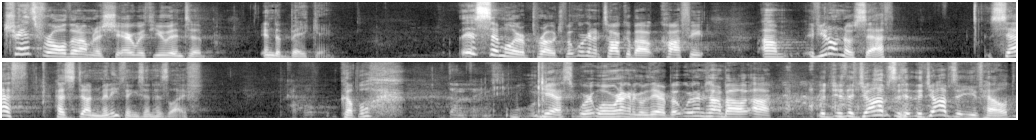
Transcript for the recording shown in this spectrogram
transfer all that I'm going to share with you into, into baking. There's a similar approach, but we're going to talk about coffee. Um, if you don't know Seth, Seth has done many things in his life. Couple. Couple? Done things. Yes, we're, well, we're not going to go there, but we're going to talk about uh, the, the, jobs, the jobs that you've held.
